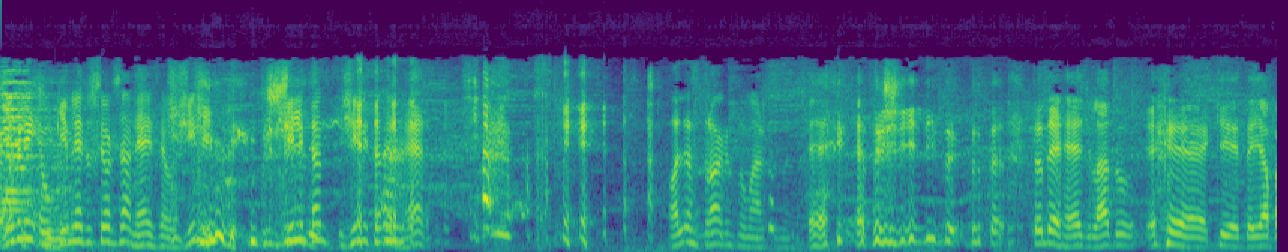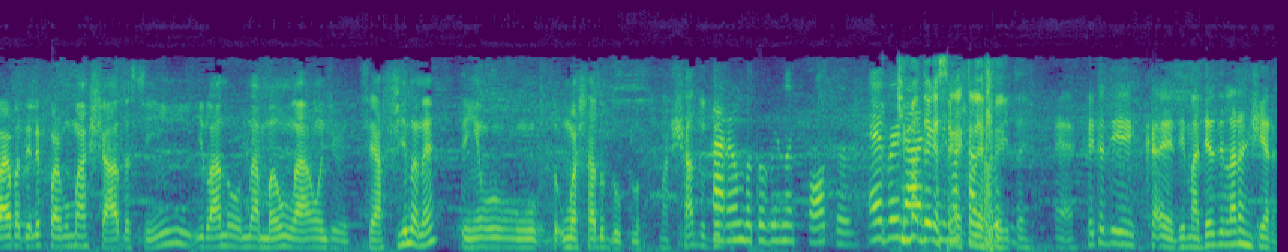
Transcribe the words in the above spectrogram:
Gimli, o Gimli é do Senhor dos Anéis, é o Gimli. Gimli, Thun- Gimli Thunderhead. Olha as drogas no Marcos, né? É, é do Gilly, do, do Thu- Thunderhead lá do. é, que daí a barba dele forma um machado assim, e lá no- na mão, lá onde você afina, né? Tem o, o machado duplo. Machado duplo. Caramba, tô vendo a foto. É verdade. Que madeira será que ela é feita? É, feita de, de madeira de laranjeira.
